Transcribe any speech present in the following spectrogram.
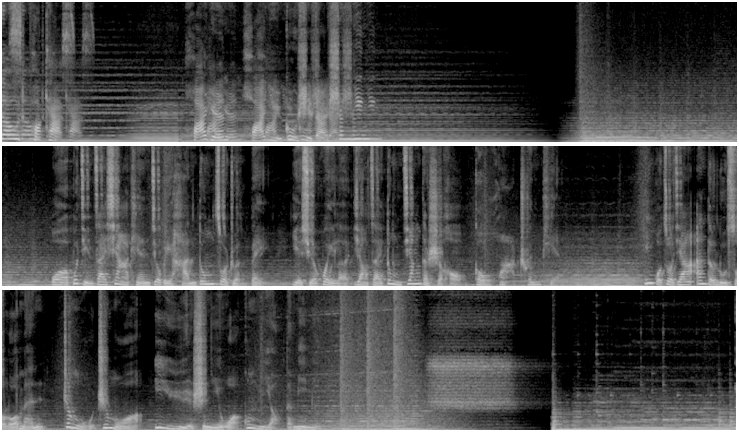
So Podcast，华人华语故事的声音。我不仅在夏天就为寒冬做准备，也学会了要在冻僵的时候勾画春天。英国作家安德鲁·所罗门《正午之魔》，抑郁是你我共有的秘密。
